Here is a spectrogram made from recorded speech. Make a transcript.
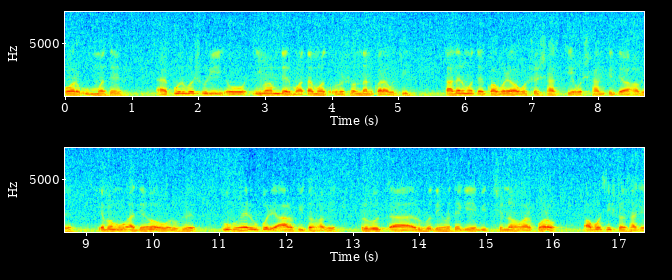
পর উম্মতের পূর্বসূরি ও ইমামদের মতামত অনুসন্ধান করা উচিত। তাদের মতে কবরে অবশ্যই শাস্তি ও শান্তি দেওয়া হবে। এবং উহা দেহ ও রুহে, উভয়ের উপরে আরোপিত হবে। রুহু রুহু দেহ থেকে বিচ্ছিন্ন হওয়ার পরও অবশিষ্ট থাকে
